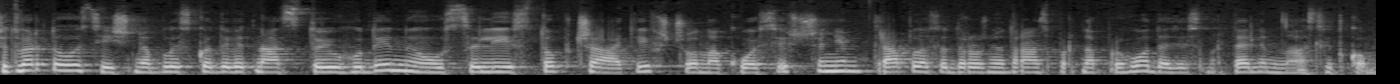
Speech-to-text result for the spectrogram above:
4 січня близько 19 години у селі Стопчатів, що на Косівщині, трапилася дорожньо-транспортна пригода зі смертельним наслідком.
